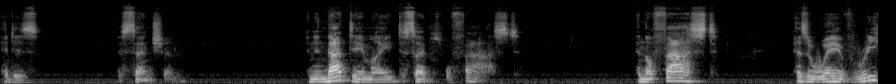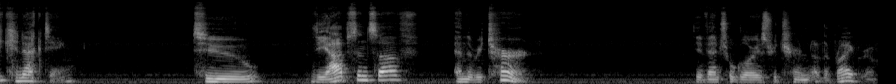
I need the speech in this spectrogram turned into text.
and his ascension. And in that day, my disciples will fast. And they'll fast as a way of reconnecting to the absence of and the return, the eventual glorious return of the bridegroom.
